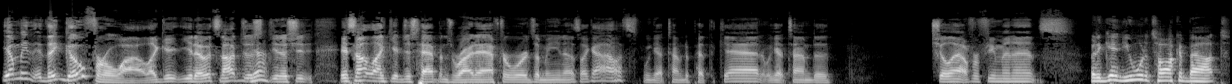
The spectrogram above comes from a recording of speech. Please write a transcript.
Yeah, I mean, they go for a while. Like, it, you know, it's not just Yeah. you know, she. It's not like it just happens right afterwards. I mean, you know, it's like ah, let's. We got time to pet the cat. We got time to chill out for a few minutes. but again, you want to talk about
